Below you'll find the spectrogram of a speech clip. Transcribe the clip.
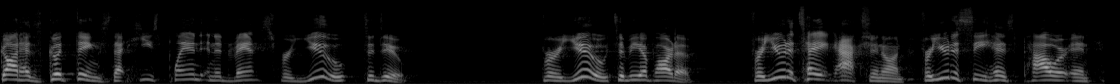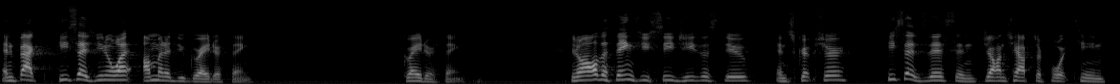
God has good things that He's planned in advance for you to do, for you to be a part of for you to take action on, for you to see his power in. In fact, he says, you know what? I'm going to do greater things. Greater things. You know, all the things you see Jesus do in Scripture, he says this in John chapter 14.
